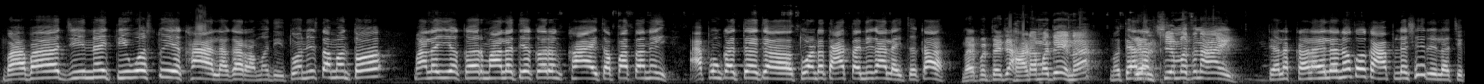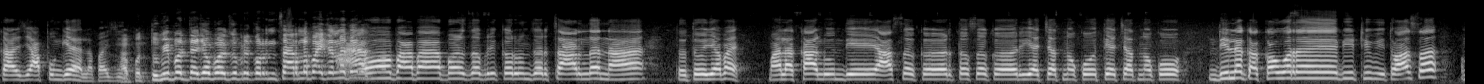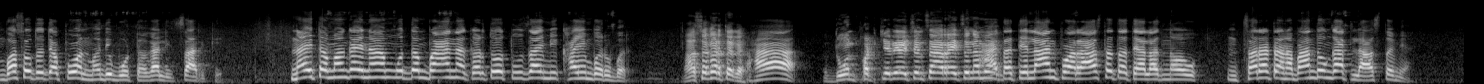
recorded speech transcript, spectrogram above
बाबा जी नाही ती वस्तू आहे खायला घरामध्ये. तो नुसता म्हणतो मला हे कर मला ते कर अन खायचा पता नाही. आपण काय त्याच्या तोंडात हाताने घालायचं का? नाही पण त्याच्या हाडामध्ये आहे ना मग त्याला- कॅल्शियमच नाही. त्याला कळायला नको का आपल्या शरीराची काळजी आपण घ्यायला पाहिजे? आपण तुम्ही पण त्याच्या बळजुबरी करून चारलं पाहिजे ना त्याला? अहो बाबा बळजबरी करून जर चाललं ना तर तो या बाय मला कालून दे असं कर तसं कर याच्यात नको त्याच्यात नको. दिलं का कवर बी ठेवी तो असं बसवतो त्या फोनमध्ये बोटं घालीत सारखे. नाही तर मग आहे ना मुद्दम बहाना करतो तू जाय मी खाईन बरोबर. असं करतं का? हा. दोन फटके द्यायचे आणि चारायचं ना मग? आता ते लहान पोरं असतं तर त्याला न चराटानं बांधून घातलं असतं म्या.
